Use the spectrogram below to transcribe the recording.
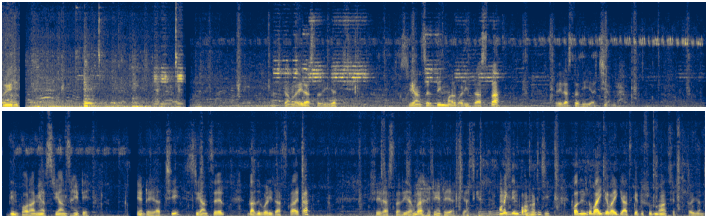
বুঝেছিস আজকে আমরা এই রাস্তা দিয়ে যাচ্ছি। শ্রিয়াংসের দিনমার বাড়ির রাস্তা। এই রাস্তা দিয়ে যাচ্ছি আমরা। দিন পর আমি আর শ্রিয়াংস হেঁটে হেঁটে যাচ্ছি। শ্রিয়াংসের দাদুর বাড়ির রাস্তা এটা। সেই রাস্তা দিয়ে আমরা হেঁটে হেঁটে যাচ্ছি আজকে। অনেক দিন পর হাঁটছি। কদিন তো বাইকে বাইকে, আজকে একটু শুকনো আছে, ওই জন্য।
